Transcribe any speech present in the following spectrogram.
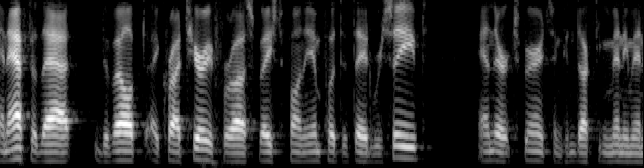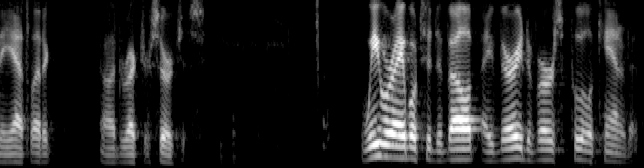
and after that, developed a criteria for us based upon the input that they had received and their experience in conducting many, many athletic uh, director searches. We were able to develop a very diverse pool of candidates.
